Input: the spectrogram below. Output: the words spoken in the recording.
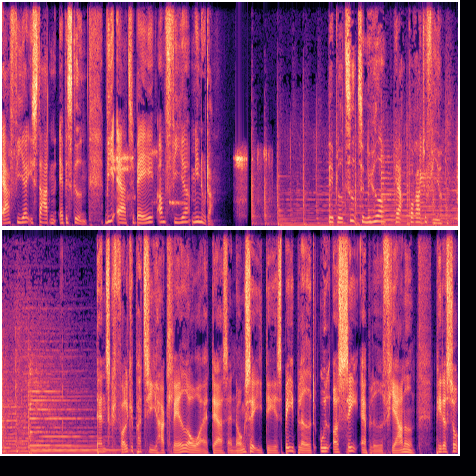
R4 i starten af beskeden. Vi er tilbage om fire minutter. Det er blevet tid til nyheder her på Radio 4. Dansk Folkeparti har klaget over, at deres annonce i DSB-bladet Ud og Se er blevet fjernet. Peter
